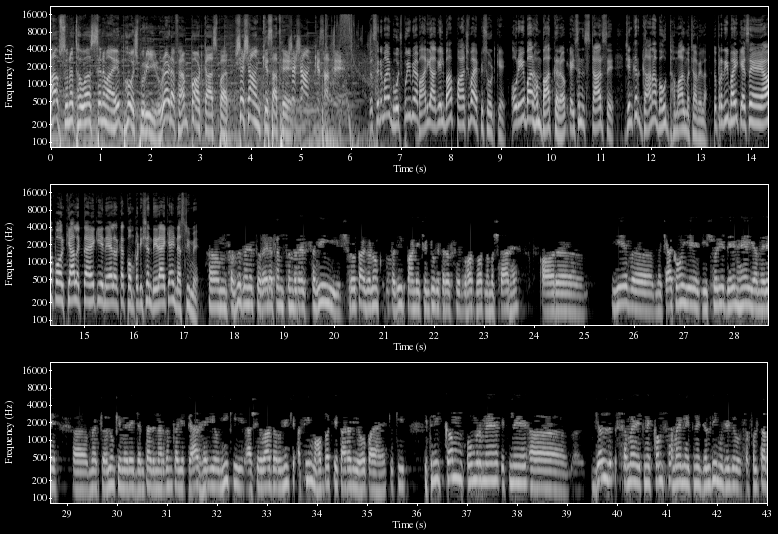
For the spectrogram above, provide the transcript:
आप सुनत हुआ सिनेमाए Bhojpuri Red F M podcast पर। शशांक के साथ है। शशांक के साथ तो सिनेमा भोजपुरी में बारी आ गई बा पांचवा एपिसोड के। और ये बार हम बात करब कैसन स्टार से जिनकर गाना बहुत धमाल मचावेला। तो प्रदीप भाई कैसे हैं आप? और क्या लगता है कि ये नया लड़का कंपटीशन दे रहा है क्या इंडस्ट्री में? हम सबसे पहले तो रेड एफ़ सुन रहे सभी श्रोतागणों को प्रदीप पांडे चिंटू की तरफ़ से बहुत बहुत नमस्कार है। और ये मैं क्या कहूँ ये ईश्वरीय देन है या मेरे अ, मैं कह लूँ कि मेरे जनता जनार्दन का ये प्यार है ये उन्हीं की आशीर्वाद और उन्हीं की असीम मोहब्बत के कारण ये हो पाया है क्योंकि इतनी कम उम्र में इतने आ, जल्द समय इतने कम समय में इतने जल्दी मुझे जो सफलता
